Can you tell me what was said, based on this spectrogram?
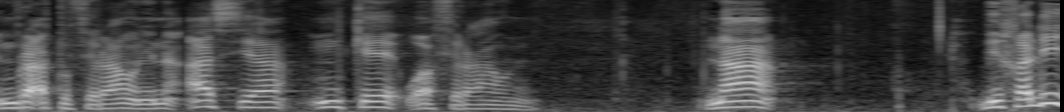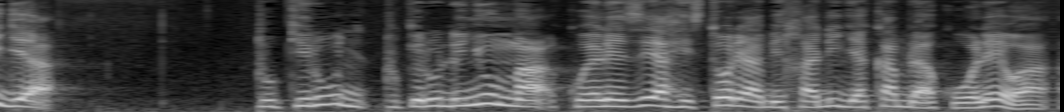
imraatu firauni na asia mke wa firauni na bikhadija tukirudi, tukirudi nyuma kuelezea historia ya bikhadija kabla ya kuolewa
